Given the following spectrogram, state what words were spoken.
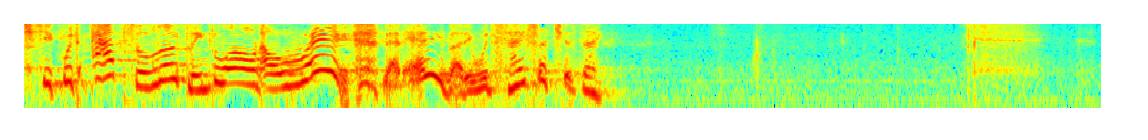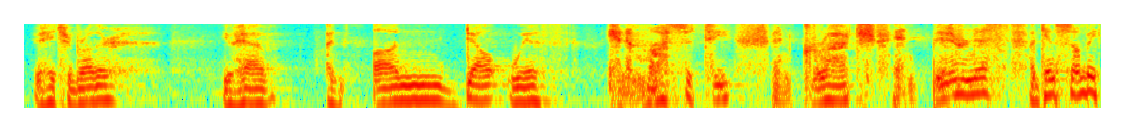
she was absolutely blown away that anybody would say such a thing. You hate your brother, you have an undealt with animosity and grudge and bitterness against somebody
